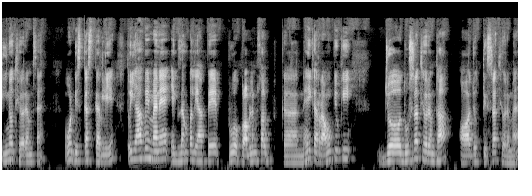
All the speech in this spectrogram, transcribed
तीनों थ्योरम्स हैं वो डिस्कस कर लिए। तो यहाँ पे मैंने एग्जांपल यहाँ पे प्रॉब्लम सॉल्व नहीं कर रहा हूँ क्योंकि जो दूसरा थ्योरम था और जो तीसरा थ्योरम है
